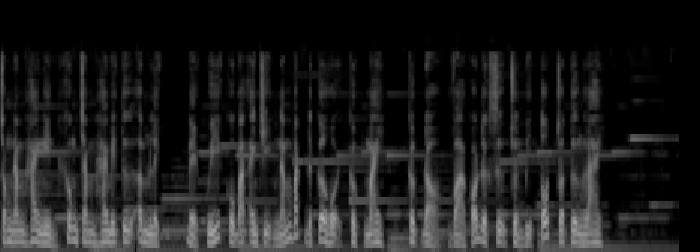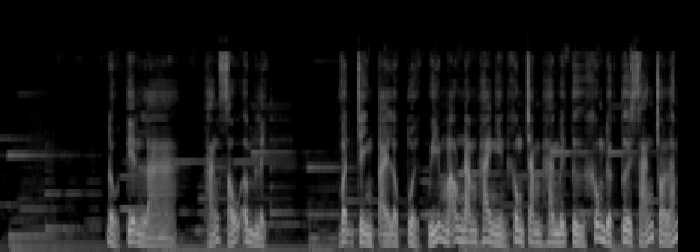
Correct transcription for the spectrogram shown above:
trong năm 2024 âm lịch để quý cô bác anh chị nắm bắt được cơ hội cực may, cực đỏ và có được sự chuẩn bị tốt cho tương lai. Đầu tiên là tháng 6 âm lịch. Vận trình tài lộc tuổi Quý Mão năm 2024 không được tươi sáng cho lắm,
